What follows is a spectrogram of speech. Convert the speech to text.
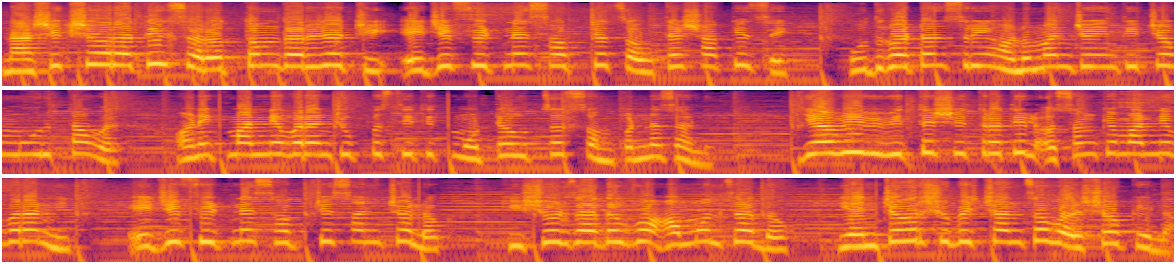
नाशिक शहरातील सर्वोत्तम दर्जाची एजे फिटनेस हबच्या चौथ्या शाखेचे उद्घाटन श्री हनुमान जयंतीच्या मुहूर्तावर अनेक मान्यवरांच्या उपस्थितीत मोठ्या उत्साहात संपन्न झाले. यावेळी विविध क्षेत्रातील असंख्य मान्यवरांनी एजे फिटनेस हबचे संचालक किशोर जाधव व अमोल जाधव यांच्यावर शुभेच्छांचा वर्षाव केला.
